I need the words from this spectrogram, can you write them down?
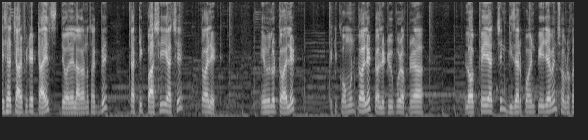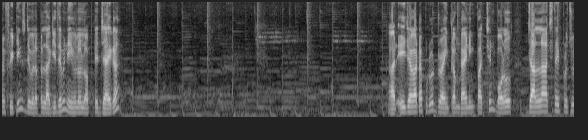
এছাড়া চার ফিটের টাইলস দেওয়ালে লাগানো থাকবে। তার ঠিক পাশেই আছে টয়লেট এ হলো টয়লেট এটি কমন টয়লেট টয়লেটের উপর আপনারা লব পেয়ে যাচ্ছেন, গিজার পয়েন্ট পেয়ে যাবেন, সব রকমের ফিটিংস ডেভেলপার লাগিয়ে দেবেন। এই হলো লফটের জায়গা। আর এই জায়গাটা পুরো ড্রয়িং কাম ডাইনিং পাচ্ছেন। বড় জানলা আছে, তাই প্রচুর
